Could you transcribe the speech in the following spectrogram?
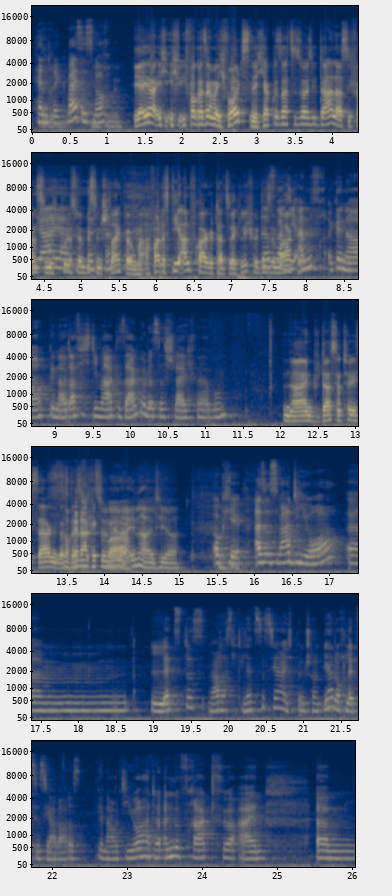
Hendrik, weiß es noch? Ja, ja, ich, ich, ich wollte gerade sagen, aber ich wollte es nicht. Ich habe gesagt, sie soll sie da lassen. Ich fand es ja, ziemlich ja. cool, dass wir ein bisschen Schleichwerbung machen. Ach, war das die Anfrage tatsächlich für das diese Marke? Das war die Anfrage, genau, genau. Darf ich die Marke sagen oder ist das Schleichwerbung? Nein, du darfst natürlich sagen, dass das, das redaktioneller Inhalt hier. Okay, also es war Dior. Ähm, letztes, war das letztes Jahr? Ich bin schon, ja doch, letztes Jahr war das. Genau, Dior hatte angefragt für ein ähm,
